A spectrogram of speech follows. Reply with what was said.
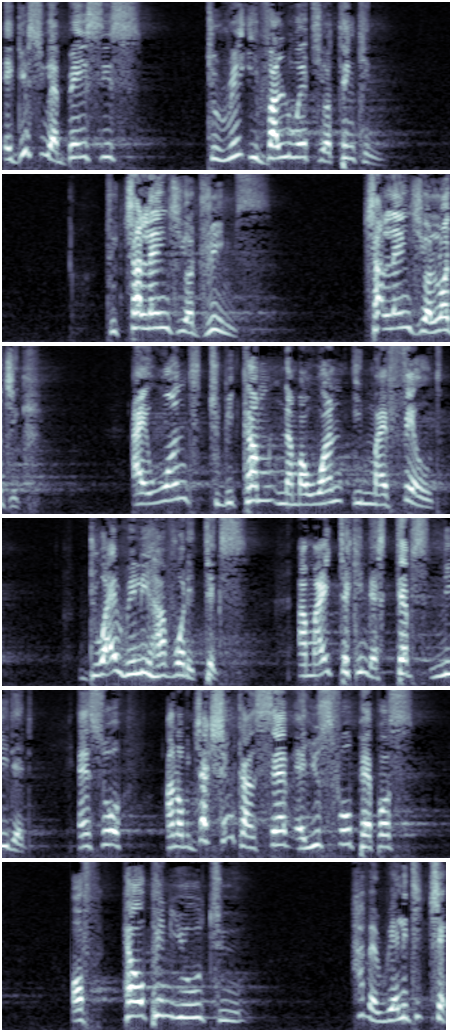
It gives you a basis to reevaluate your thinking, to challenge your dreams, challenge your logic. I want to become number one in my field. Do I really have what it takes? Am I taking the steps needed? And so, an objection can serve a useful purpose of helping you to have a reality check,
